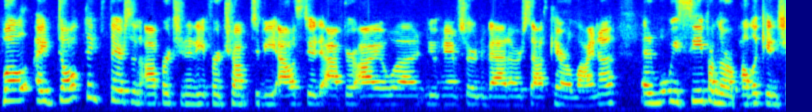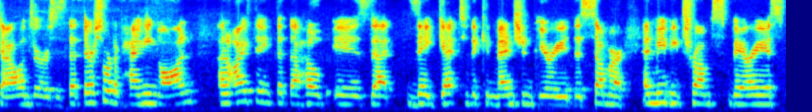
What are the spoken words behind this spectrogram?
Well, I don't think there's an opportunity for Trump to be ousted after Iowa, New Hampshire, Nevada, or South Carolina. And what we see from the Republican challengers is that they're sort of hanging on. And I think that the hope is that they get to the convention period this summer and maybe Trump's various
